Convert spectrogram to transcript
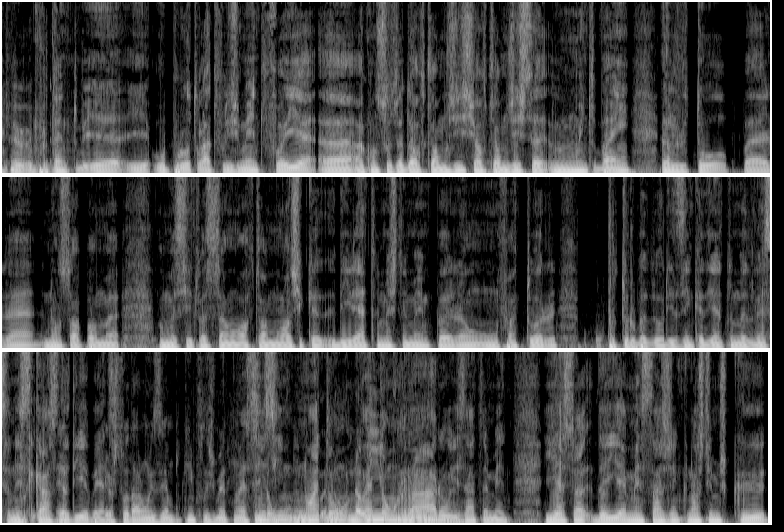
Portanto, e, e, o por outro lado, felizmente, foi a, a consulta do oftalmologista. O oftalmologista, muito bem, alertou para, não só para uma, uma situação oftalmológica direta, mas também para um, um fator perturbador e desencadeante de uma doença, nesse caso da Eu diabetes. estou a dar um exemplo que infelizmente não é assim Sim, tão sim, comum, não é tão, não, é tão raro, não é? exatamente. E essa daí é a mensagem que nós temos que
